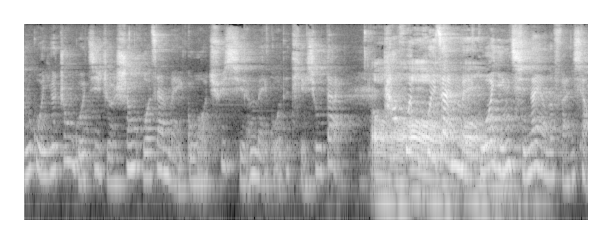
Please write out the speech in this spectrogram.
如果一个中国记者生活在美国，去写美国的铁锈带，他会不会在美国引起那样的反响？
